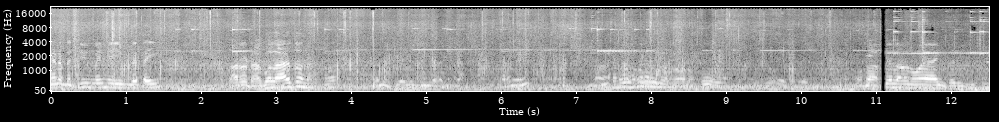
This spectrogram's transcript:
ના બધી મેં મેં બતાવી તારો ઢાકો લાવ્યો તો ને હોય કરી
